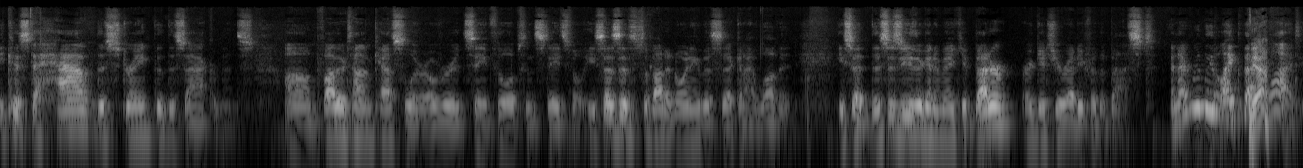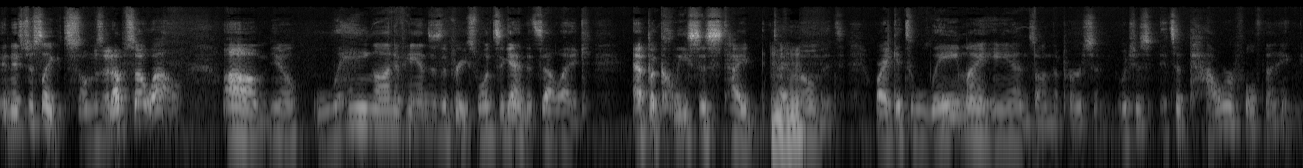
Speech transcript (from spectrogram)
because to have the strength of the sacraments. Um, Father Tom Kessler over at St. Philip's in Statesville, he says this about anointing the sick, and I love it. He said, This is either going to make you better or get you ready for the best. And I really like that Yeah. a lot. And it's just like, sums it up so well. Um, you know, laying on of hands as a priest. Once again, it's that like epiclesis type type moment where I get to lay my hands on the person, which is it's a powerful thing.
